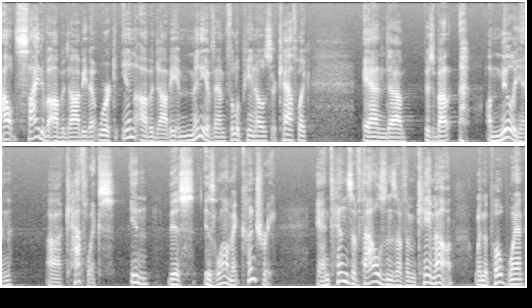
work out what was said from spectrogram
outside of Abu Dhabi that work in Abu Dhabi, and many of them Filipinos or Catholic. And uh, there's about a million uh, Catholics in this Islamic country. And tens of thousands of them came out when the Pope went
